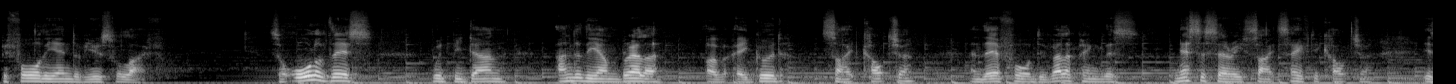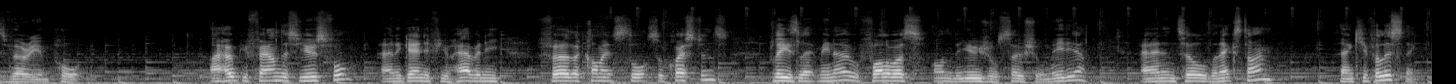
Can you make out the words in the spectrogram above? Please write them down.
before the end of useful life. So all of this would be done under the umbrella of a good site culture and therefore developing this necessary site safety culture is very important. I hope you found this useful and again if you have any further comments, thoughts or questions please let me know. Follow us on the usual social media and until the next time, thank you for listening.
